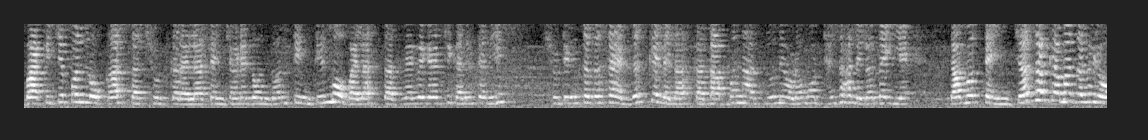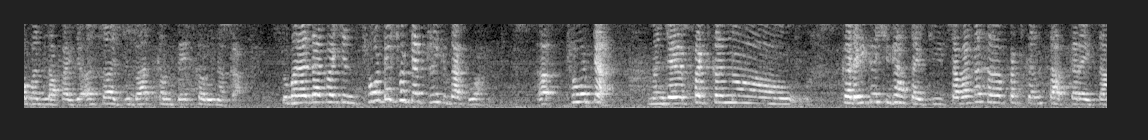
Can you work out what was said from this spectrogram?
बाकीचे पण लोक असतात शूट करायला. त्यांच्याकडे दोन दोन तीन तीन मोबाईल असतात. वेगवेगळ्या ठिकाणी त्यांनी शूटिंगचं तसं ॲडजस्ट केलेलं असतात. आपण अजून एवढं मोठं झालेलं नाहीये. त्यामुळे त्यांच्यासारखा माझा व्हिडिओ बनला पाहिजे असं अजिबात कंपेअर करू नका. तुम्हाला दाखवायचे छोट्या छोट्या ट्रिक दाखवा. छोट्या. म्हणजे पटकन कढई कशी घासायची तवा कसा पटकन साफ करायचा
